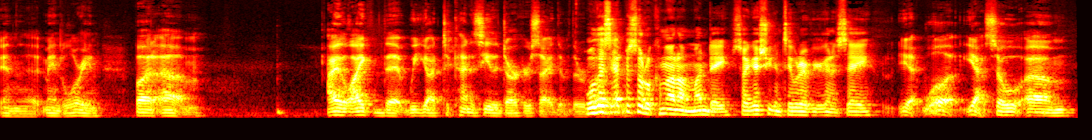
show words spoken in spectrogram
in the Mandalorian, but um, I like that we got to kind of see the darker side of the. Well, this episode will come out on Monday, so I guess you can say whatever you're gonna say. Yeah, well, yeah. So um,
